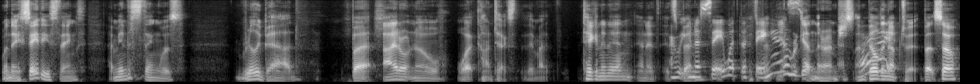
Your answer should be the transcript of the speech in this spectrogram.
When they say these things, I mean this thing was really bad, but I don't know what context they might have taken it in and it, it's Are we going to say what the thing been- is? Yeah, we're getting there. I'm just I'm All building right. up to it. But so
